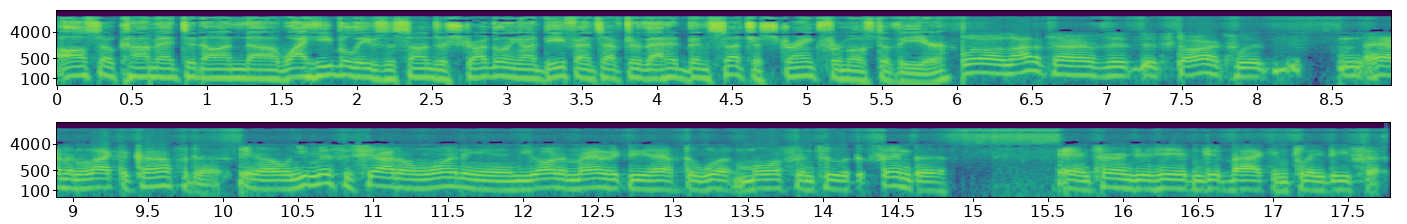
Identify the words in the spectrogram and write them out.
also commented on uh, why he believes the Suns are struggling on defense after that had been such a strength for most of the year. Well, a lot of times it, it starts with having a lack of confidence. You know, when you miss a shot on one end, you automatically have to what morph into a defender and turn your head and get back and play defense.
